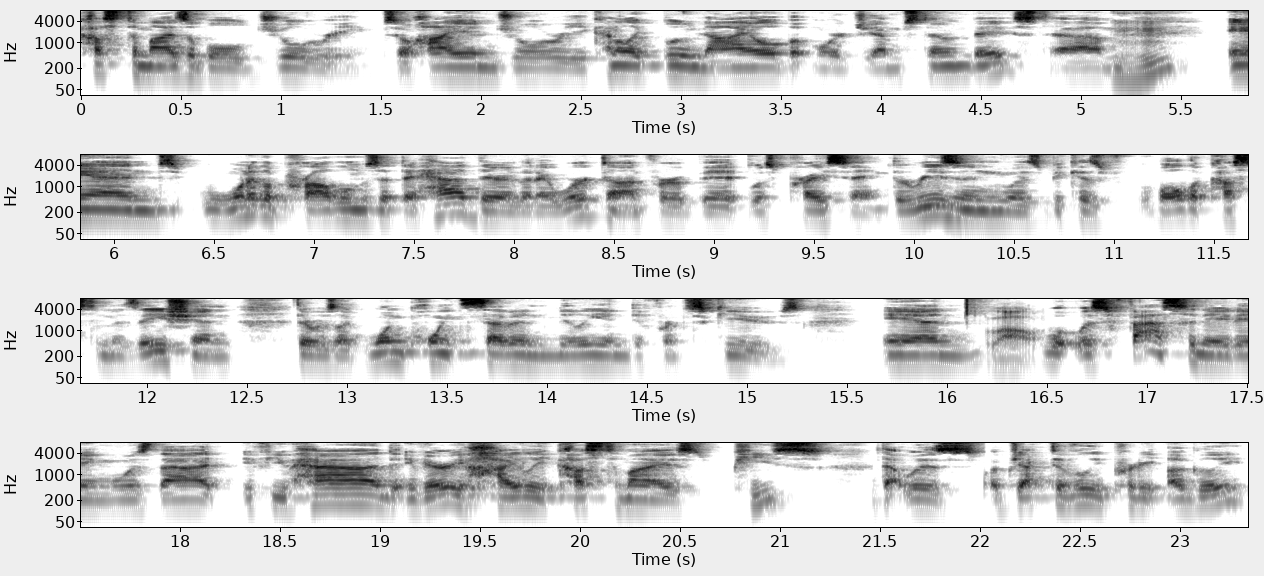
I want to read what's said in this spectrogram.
customizable jewelry. So high end jewelry, kind of like Blue Nile, but more gemstone based. Um, mm-hmm. And one of the problems that they had there that I worked on for a bit was pricing. The reason was because of all the customization, there was like 1.7 million different SKUs. And wow. what was fascinating was that if you had a very highly customized piece, that was objectively pretty ugly.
